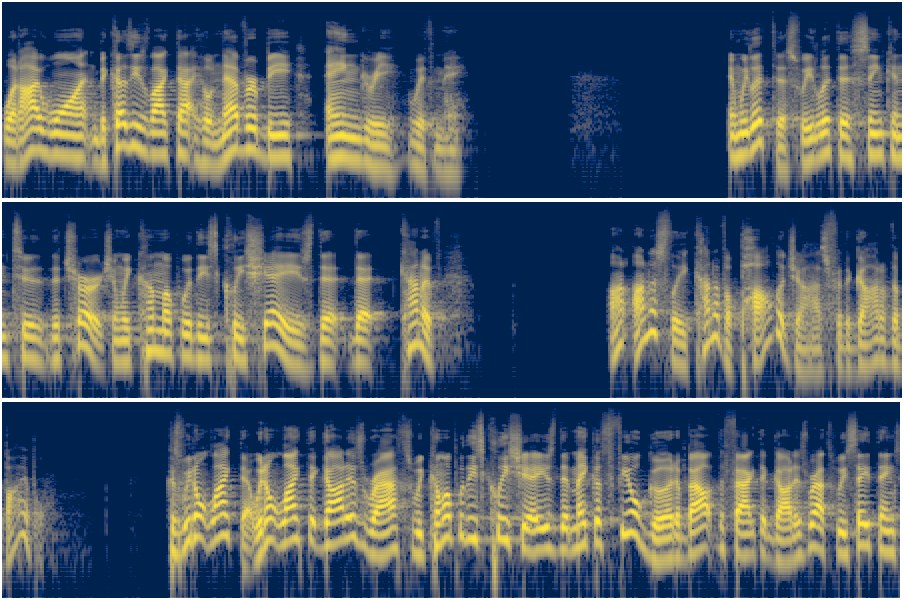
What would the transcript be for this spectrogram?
what I want. And because He's like that, He'll never be angry with me. And we let this, we let this sink into the church, and we come up with these cliches that, that kind of, honestly, kind of apologize for the God of the Bible. Because we don't like that. We don't like that God is wrath, so we come up with these cliches that make us feel good about the fact that God is wrath. We say things,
